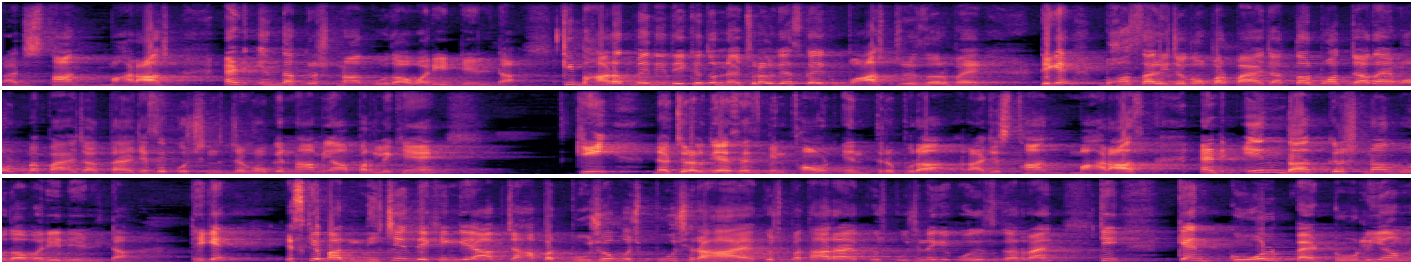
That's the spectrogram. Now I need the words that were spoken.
Rajasthan Maharashtra and in the Krishna Godavari delta कि भारत में यदि देखें तो नेचुरल गैस का एक वास्ट रिज़र्व है। ठीक है? बहुत सारी जगहों पर पाया जाता है और बहुत ज़्यादा अमाउंट में पाया जाता है। जैसे कुछ जगहों के नाम यहाँ पर लिखे हैं कि natural gas has been found in Tripura, Rajasthan, Maharashtra and in the Krishna Godavari delta ठीक है? इसके बाद नीचे देखेंगे आप, जहाँ पर बूझो कुछ पूछ रहा है, कुछ बता रहा है, कुछ पूछने की कोशिश कर रहा है कि can coal petroleum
